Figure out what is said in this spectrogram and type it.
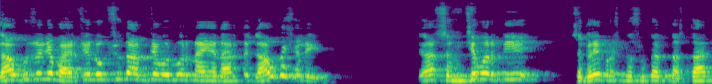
गावकुसाच्या बाहेरचे लोक सुद्धा आमच्या बरोबर नाही येणार. तर गाव कशाला येईल? त्या संख्येवरती सगळे प्रश्न सुटत नसतात.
